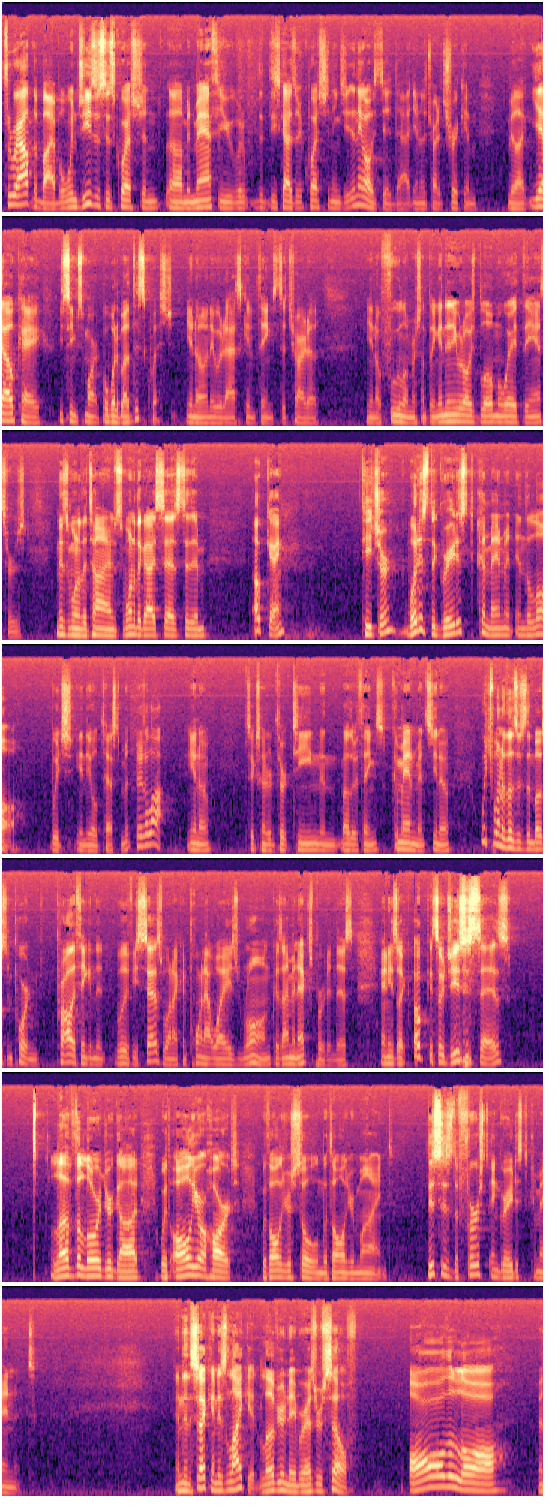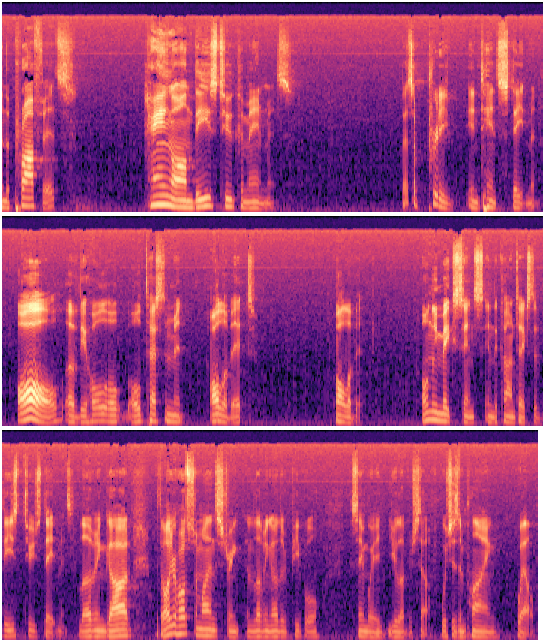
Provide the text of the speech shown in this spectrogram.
throughout the Bible when Jesus is questioned um, in Matthew. These guys are questioning Jesus, and they always did that. You know, they try to trick him, be like, "Yeah, okay, you seem smart, but what about this question?" You know, and they would ask him things to try to, you know, fool him or something, and then he would always blow them away at the answers. This is one of the times one of the guys says to them, "Okay, teacher, what is the greatest commandment in the law?" which in the Old Testament there's a lot, you know, 613 and other things, commandments, you know. Which one of those is the most important? Probably thinking that, well, if he says one, I can point out why he's wrong because I'm an expert in this. And he's like, okay, so Jesus says, Love the Lord your God with all your heart, with all your soul, and with all your mind. This is the first and greatest commandment. And then the second is like it love your neighbor as yourself. All the law and the prophets hang on these two commandments. That's a pretty intense statement. All of the whole Old Testament, all of it, all of it, only makes sense in the context of these two statements loving God with all your heart, soul, mind, and strength, and loving other people the same way you love yourself, which is implying well,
